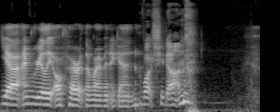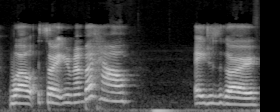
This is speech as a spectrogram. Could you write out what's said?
yeah, I'm really off her at the moment again. What's she done? Well, so you remember how ages ago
